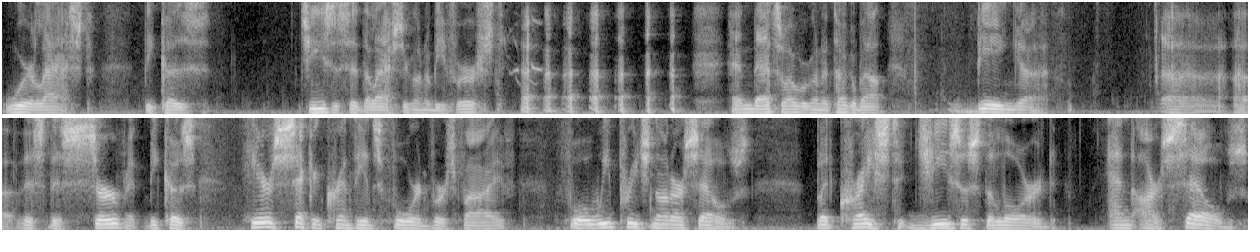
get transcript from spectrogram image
were last because Jesus said the last are going to be first. and that's why we're going to talk about being uh, uh, uh, this this servant because here's Second Corinthians 4 and verse 5 for we preach not ourselves, but Christ Jesus the Lord, and ourselves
